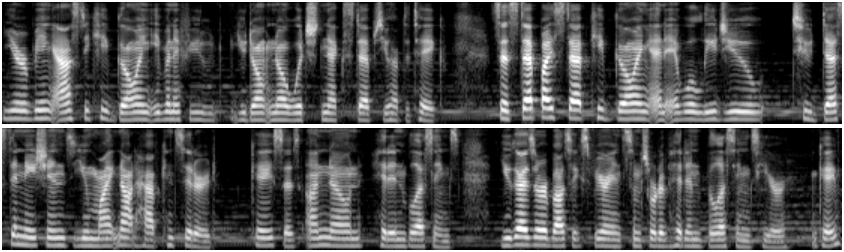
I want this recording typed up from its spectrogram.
You're being asked to keep going even if you you don't know which next steps you have to take. It says step by step keep going and it will lead you to destinations you might not have considered. Okay, it says unknown hidden blessings. You guys are about to experience some sort of hidden blessings here, okay?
